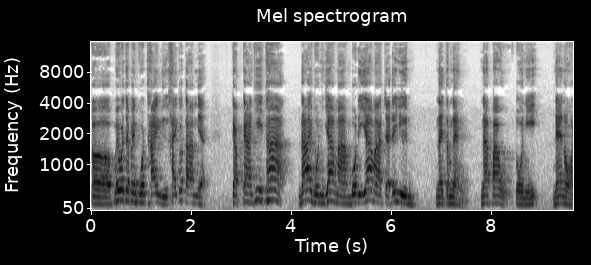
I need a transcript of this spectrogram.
เอ่อไม่ว่าจะเป็นคนไทยหรือใครก็ตามเนี่ยกับการที่ถ้าได้บนย่ามาบนย่ามาจะได้ยืนในตำแหน่งหน้าเป้าตัวนี้แน่นอน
